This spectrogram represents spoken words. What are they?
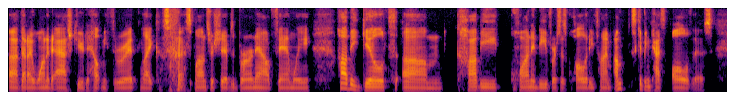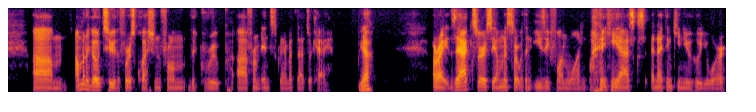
uh, that i wanted to ask you to help me through it like sponsorships burnout family hobby guilt um hobby quantity versus quality time. I'm skipping past all of this. Um i'm gonna go to the first question from the group uh, from instagram if that's okay. Yeah all right, Zach Cersei. I'm going to start with an easy, fun one. he asks, and I think he knew who you were.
